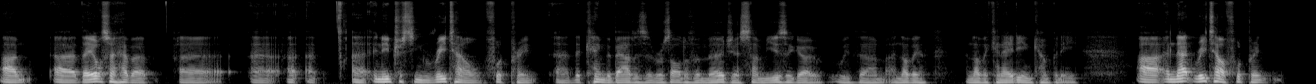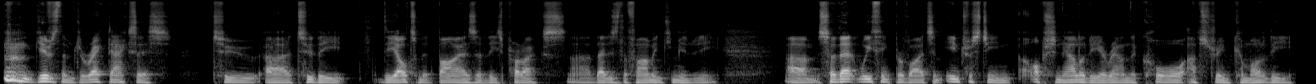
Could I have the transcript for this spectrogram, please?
Um, uh, they also have a, a, a, an interesting retail footprint uh, that came about as a result of a merger some years ago with um, another another Canadian company, uh, and that retail footprint gives them direct access to uh, to the the ultimate buyers of these products. that is the farming community. Um, so that we think provides some interesting optionality around the core upstream commodity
